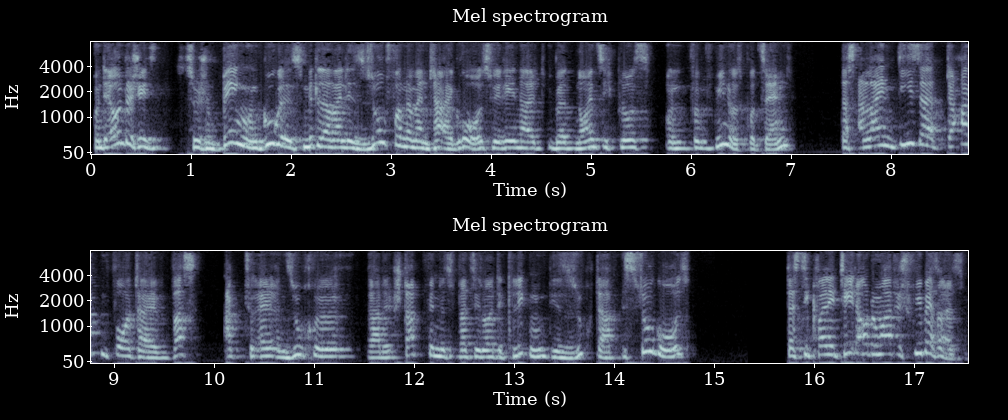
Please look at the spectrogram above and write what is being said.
Und der Unterschied zwischen Bing und Google ist mittlerweile so fundamental groß, wir reden halt über 90 plus und 5 minus Prozent, dass allein dieser Datenvorteil, was aktuell an Suche gerade stattfindet, was die Leute klicken, diese Suchdaten, ist so groß, dass die Qualität automatisch viel besser ist.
